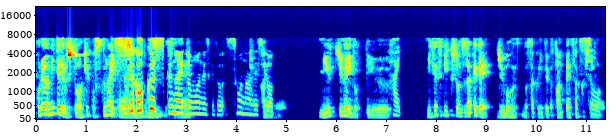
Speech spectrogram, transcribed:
これは見てる人は結構少ないと思人すごく少うないと思うんですけど、そうなんですよ。、ミュッチメイドっていう、はい。ミセスフィクションズだけで15分の作品というか短編作品をそ、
